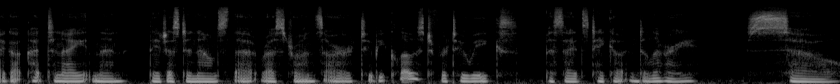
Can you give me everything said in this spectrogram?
I got cut tonight, and then they just announced that restaurants are to be closed for two weeks, besides takeout and delivery. So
